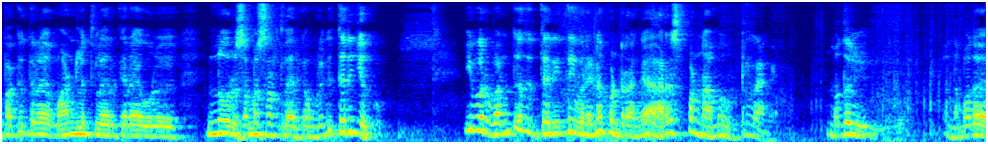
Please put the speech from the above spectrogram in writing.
பக்கத்தில் மாநிலத்தில் இருக்கிற ஒரு இன்னொரு சமஸ்தானத்தில் இருக்கவங்களுக்கு தெரிஞ்சிருக்கும். இவர் வந்தது தெரிந்து இவர் என்ன பண்ணுறாங்க அரெஸ்ட் பண்ணாமல் விட்டுறாங்க. முதல் அந்த முதல்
